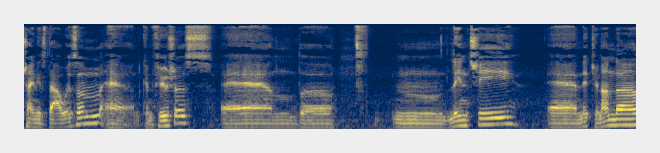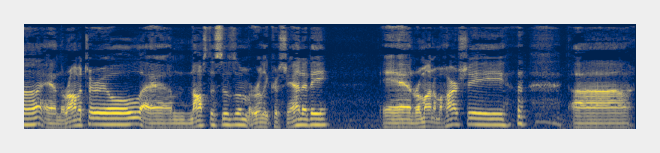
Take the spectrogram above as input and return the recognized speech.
Chinese Taoism and Confucius and uh, mm, Lin Chi and Nityananda and the Ra Material and Gnosticism, early Christianity, and Ramana Maharshi uh,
